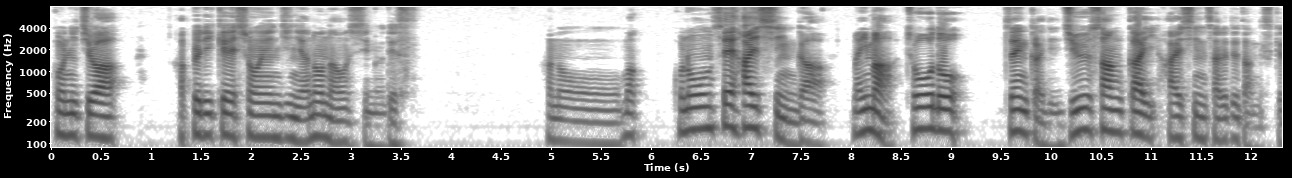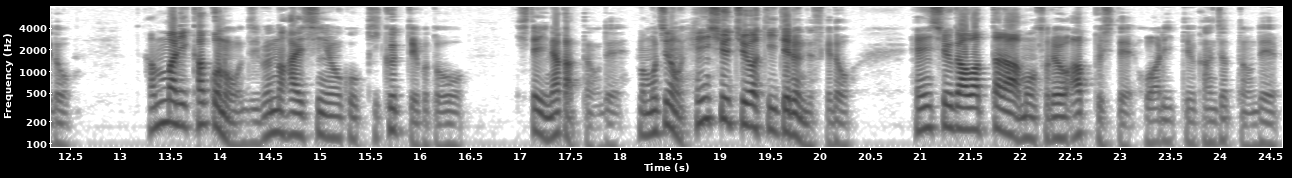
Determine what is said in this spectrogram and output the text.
こんにちは。アプリケーションエンジニアのナオシムです。あのーま、この音声配信が、ま、今、ちょうど前回で13回配信されてたんですけど、あんまり過去の自分の配信をこう聞くっていうことをしていなかったので、まあ、もちろん編集中は聞いてるんですけど、編集が終わったらもうそれをアップして終わりっていう感じだったので、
